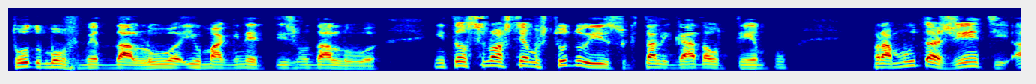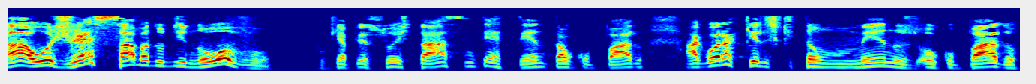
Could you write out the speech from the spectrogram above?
todo o movimento da Lua e o magnetismo da Lua. Então, se nós temos tudo isso que está ligado ao tempo, para muita gente, ah, hoje é sábado de novo, porque a pessoa está se entretendo, está ocupado. Agora, aqueles que estão menos ocupados,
